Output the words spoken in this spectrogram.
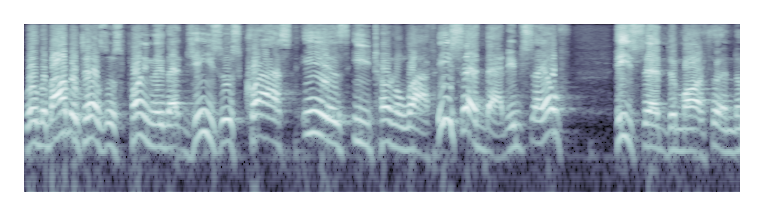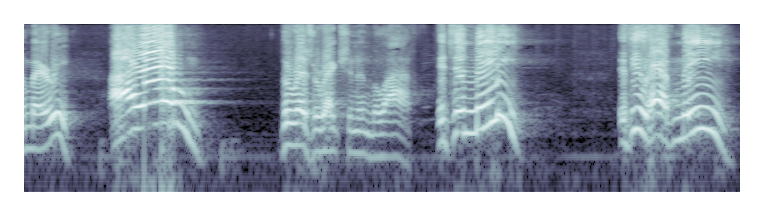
Well, the Bible tells us plainly that Jesus Christ is eternal life. He said that himself. He said to Martha and to Mary, I am the resurrection and the life. It's in me. If you have me,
